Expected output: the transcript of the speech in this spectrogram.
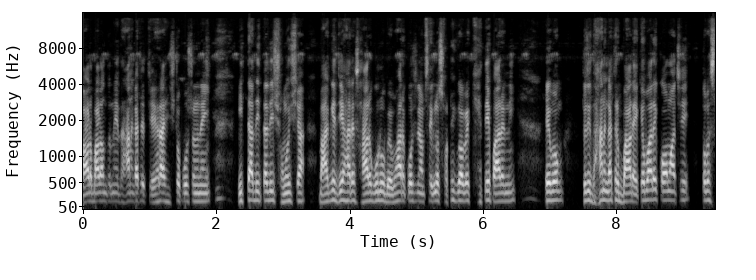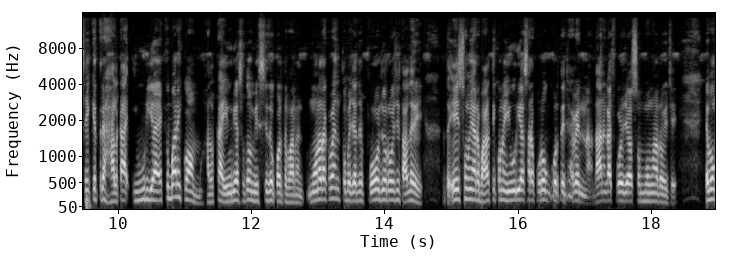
বাড় বাড়ন্ত নেই, ধান গাছের চেহারা হৃষ্টপুষ্ট নেই, ইত্যাদি ইত্যাদি সমস্যা। বা আগে যে হারে সারগুলো ব্যবহার করছিলাম, সেগুলো সঠিকভাবে খেতে পারেনি। এবং যদি ধান গাছের বাড় একেবারে কম আছে, তবে সেই ক্ষেত্রে হালকা ইউরিয়া একেবারে কম, হালকা ইউরিয়ার সাথেও মিশ্রিত করতে পারেন। মনে রাখবেন, তবে যাদের প্রয়োজন রয়েছে তাদেরই। তো এই সময় আর বাড়তি কোনো ইউরিয়া সার প্রয়োগ করতে যাবেন না, ধান গাছ পড়ে যাওয়ার সম্ভাবনা রয়েছে। এবং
